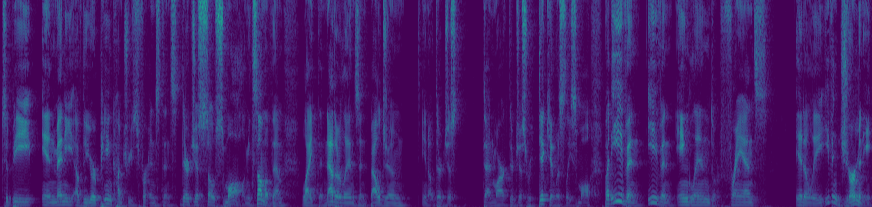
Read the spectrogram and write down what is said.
to be in many of the European countries, for instance. They're just so small. I mean, some of them, like the Netherlands and Belgium, you know, they're just Denmark, they're just ridiculously small. But even even England or France, Italy, even Germany,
